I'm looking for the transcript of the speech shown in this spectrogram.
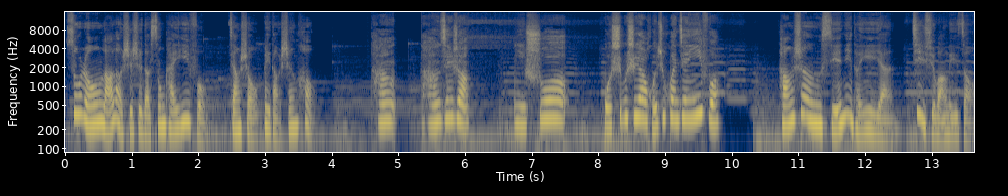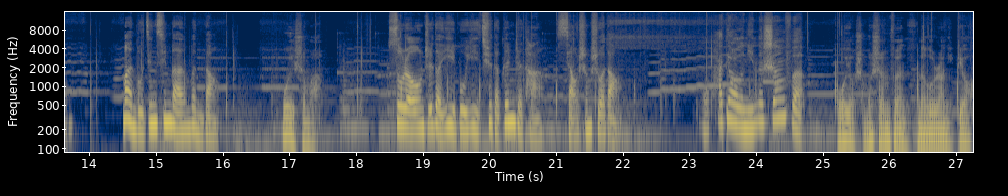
苏荣老老实实的松开衣服，将手背到身后。唐唐先生。你说，我是不是要回去换件衣服？唐胜斜睨他一眼，继续往里走，漫不经心般问道：“为什么？”苏荣只得亦步亦趋的跟着他，小声说道：“我怕掉了您的身份。”我有什么身份能够让你掉？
